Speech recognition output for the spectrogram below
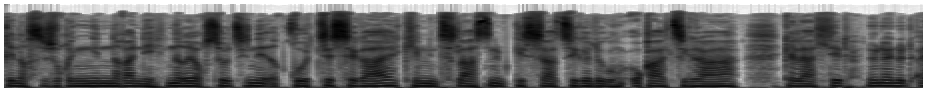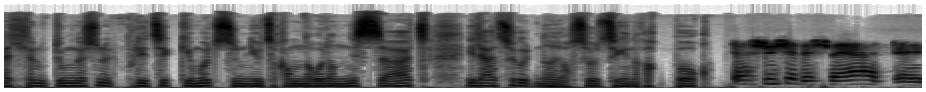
qinersisoqinginnerani neriorsuutini eqquutsissagaai kinnits laarsenip kissaatigalugu oqaatigaa kalaallit nunanut allanut tungassunut politikkimut sunniuteqarnerulernissaat ilaatsugut neriorsuutigineqarpooq der synes jeg desværre, at øh,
